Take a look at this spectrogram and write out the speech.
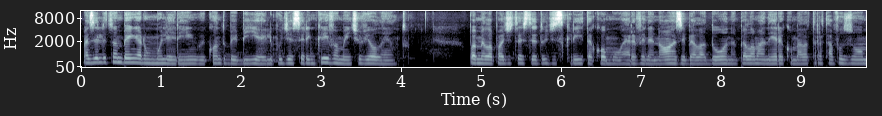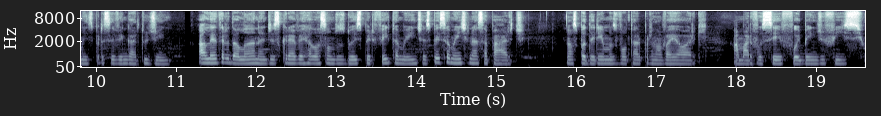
mas ele também era um mulherengo e quando bebia ele podia ser incrivelmente violento. Pamela pode ter sido descrita como era venenosa e beladona pela maneira como ela tratava os homens para se vingar do Jim. A letra da Lana descreve a relação dos dois perfeitamente, especialmente nessa parte. Nós poderíamos voltar para Nova York. Amar você foi bem difícil.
